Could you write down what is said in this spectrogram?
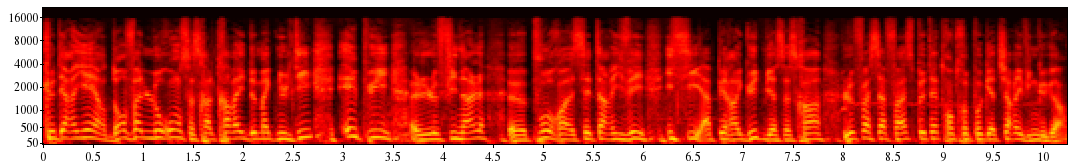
que derrière, dans Val-Louron, ça sera le travail de McNulty. Et puis, le final euh, pour euh, cette arrivée ici à Péragude, bien, ça sera le face-à-face, peut-être entre Pogacar et Vingegaard.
